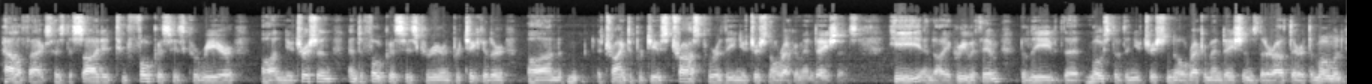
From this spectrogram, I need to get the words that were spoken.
Halifax, has decided to focus his career on nutrition and to focus his career in particular on trying to produce trustworthy nutritional recommendations. He, and I agree with him, believed that most of the nutritional recommendations that are out there at the moment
